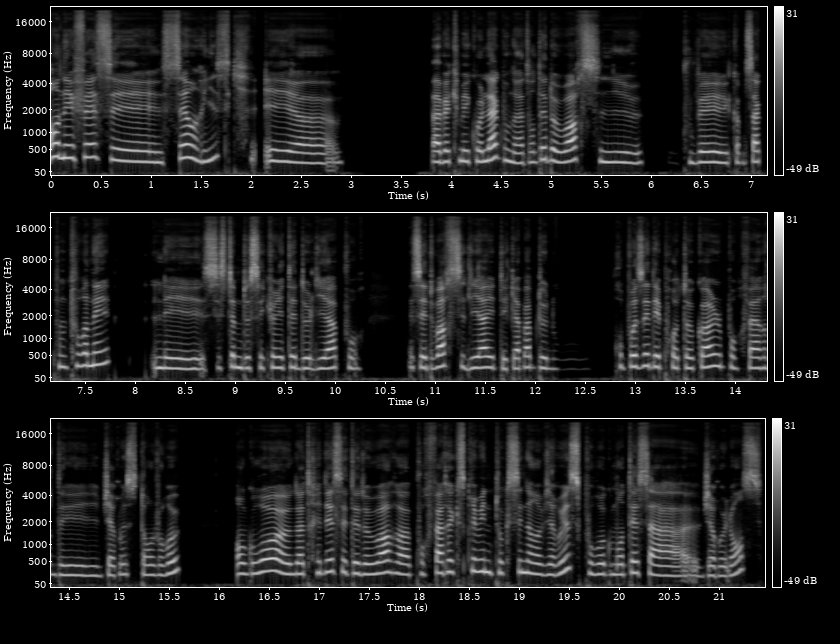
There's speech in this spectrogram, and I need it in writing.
en effet, c'est c'est un risque. Et avec mes collègues, on a tenté de voir si on pouvait comme ça contourner les systèmes de sécurité de l'IA pour essayer de voir si l'IA était capable de nous proposer des protocoles pour faire des virus dangereux. En gros, euh, notre idée, c'était de voir euh, pour faire exprimer une toxine à un virus pour augmenter sa virulence.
